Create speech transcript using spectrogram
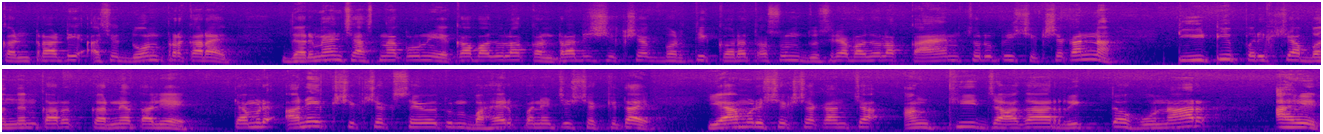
कंत्राटी असे दोन प्रकार आहेत. दरम्यान शासनाकडून एका बाजूला कंत्राटी शिक्षक भरती करत असून दुसऱ्या बाजूला कायमस्वरूपी शिक्षकांना टी ई टी परीक्षा बंधनकारक करण्यात आली आहे. त्यामुळे अनेक शिक्षक सेवेतून बाहेर पडण्याची शक्यता आहे. यामुळे शिक्षकांच्या आणखी जागा रिक्त होणार आहेत.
